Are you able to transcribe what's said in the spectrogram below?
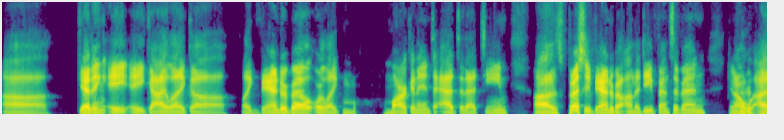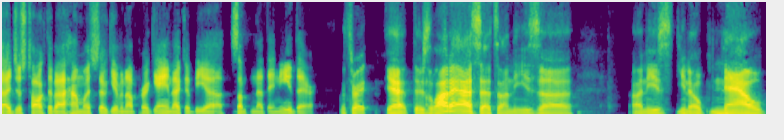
uh, getting a a guy like uh like Vanderbilt or like Markkanen to add to that team, uh, especially Vanderbilt on the defensive end. You know, I, I, just talked about how much they're giving up per game. That could be a uh, something that they need there. That's right. Yeah, there's a lot of assets on these uh on these, you know, now,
